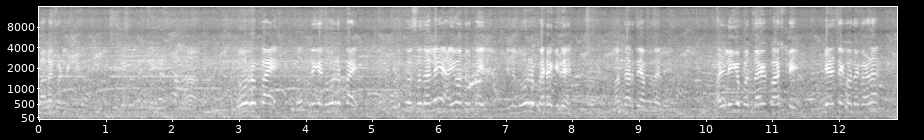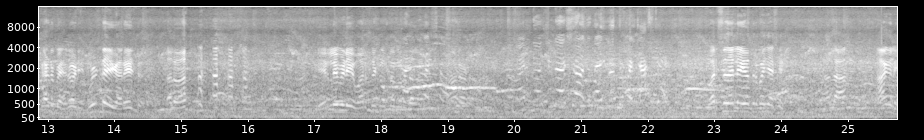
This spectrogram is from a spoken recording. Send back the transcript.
ಬಲ ಕೊಡ್ಲಿಕ್ಕೆ ನೂರು ರೂಪಾಯಿ. ಒಬ್ಬರಿಗೆ ನೂರು ರೂಪಾಯಿ. ಉಡುಪುಸದಲ್ಲಿ ಐವತ್ತು ರೂಪಾಯಿ. ಇಲ್ಲಿ ನೂರು ರೂಪಾಯಿ ಆಗಿದೆ. ಮಂದಾರ್ತಿ ಹಬ್ಬದಲ್ಲಿ. ಹಳ್ಳಿಗೆ ಬಂದಾಗ ಕಾಸ್ಟ್ಲಿ ಪೇಟೆಗೆ ಹೋದಾಗ ಕಡಿಮೆ. ನೋಡಿ, ಉಲ್ಟೆ ಈಗ ರೇಟ್ ಅಲ್ವಾ? ಇರ್ಲಿ ಬಿಡಿ, ವರ್ಷಕ್ಕೊಮ್ಮೆ ನೋಡೋಣ. ವರ್ಷದಲ್ಲಿ ಐವತ್ತು ರೂಪಾಯಿ ಜಾಸ್ತಿ ಅಲ್ಲ, ಆಗಲಿ.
